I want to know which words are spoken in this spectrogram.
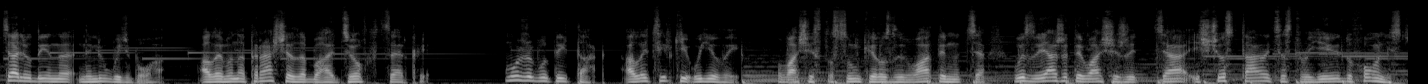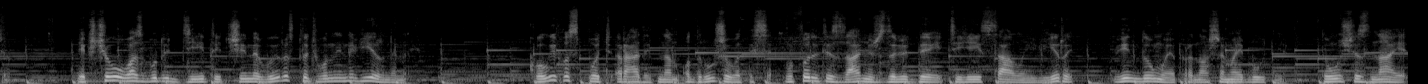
ця людина не любить Бога, але вона краща за багатьох в церкві. Може бути і так, але тільки уяви, ваші стосунки розвиватимуться, ви зв'яжете ваше життя і що станеться з твоєю духовністю. Якщо у вас будуть діти, чи не виростуть вони невірними. Коли Господь радить нам одружуватися, виходити заміж за людей тієї самої віри, Він думає про наше майбутнє, тому що знає,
